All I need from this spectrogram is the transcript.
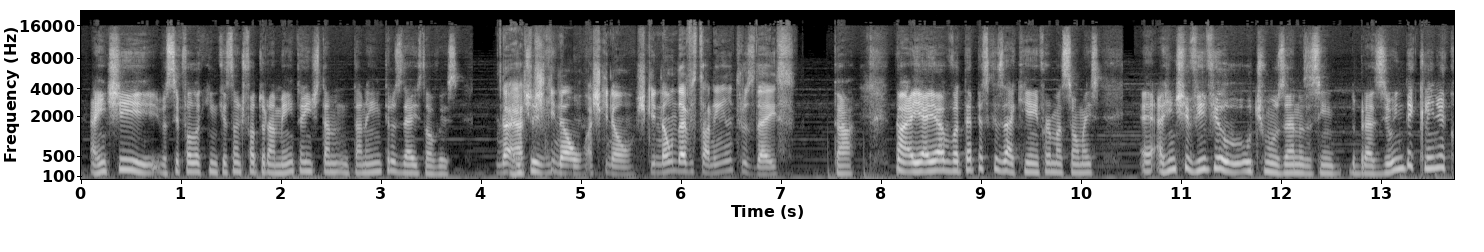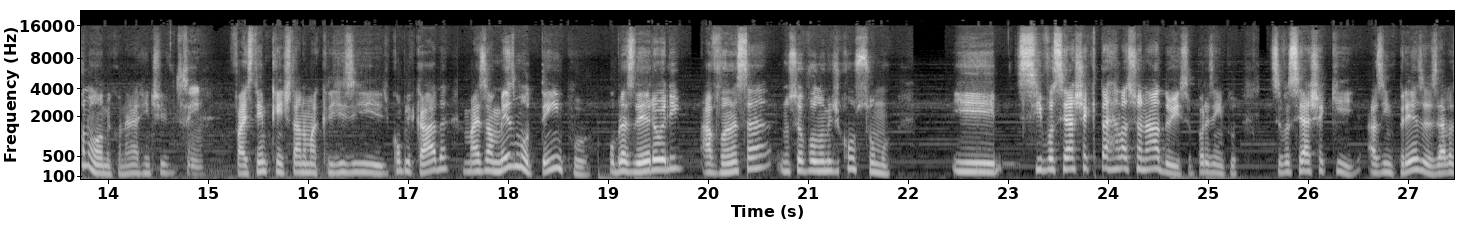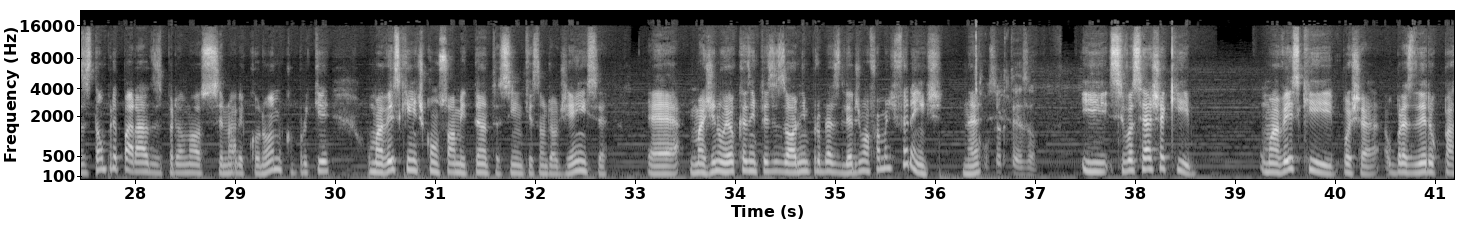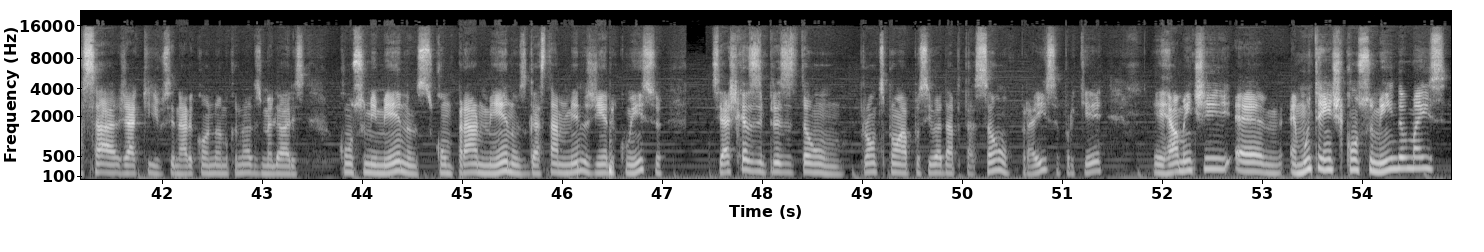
a gente, você falou que em questão de faturamento, a gente tá, tá nem entre os 10 talvez. Não, gente... acho que não, acho que não, acho que não deve estar nem entre os 10. Tá. Não, e aí eu vou até pesquisar aqui a informação, mas é, a gente vive os últimos anos assim do Brasil em declínio econômico, né? A gente Sim. Faz tempo que a gente está numa crise complicada, mas ao mesmo tempo, o brasileiro ele avança no seu volume de consumo. E se você acha que está relacionado isso, por exemplo, se você acha que as empresas elas estão preparadas para o nosso cenário econômico, porque uma vez que a gente consome tanto assim em questão de audiência, é, imagino eu que as empresas olhem para o brasileiro de uma forma diferente, né? Com certeza. E se você acha que uma vez que, poxa, o brasileiro passar, já que o cenário econômico não é dos melhores, consumir menos, comprar menos, gastar menos dinheiro com isso, você acha que as empresas estão prontas para uma possível adaptação para isso? Porque é, realmente é, é muita gente consumindo, mas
